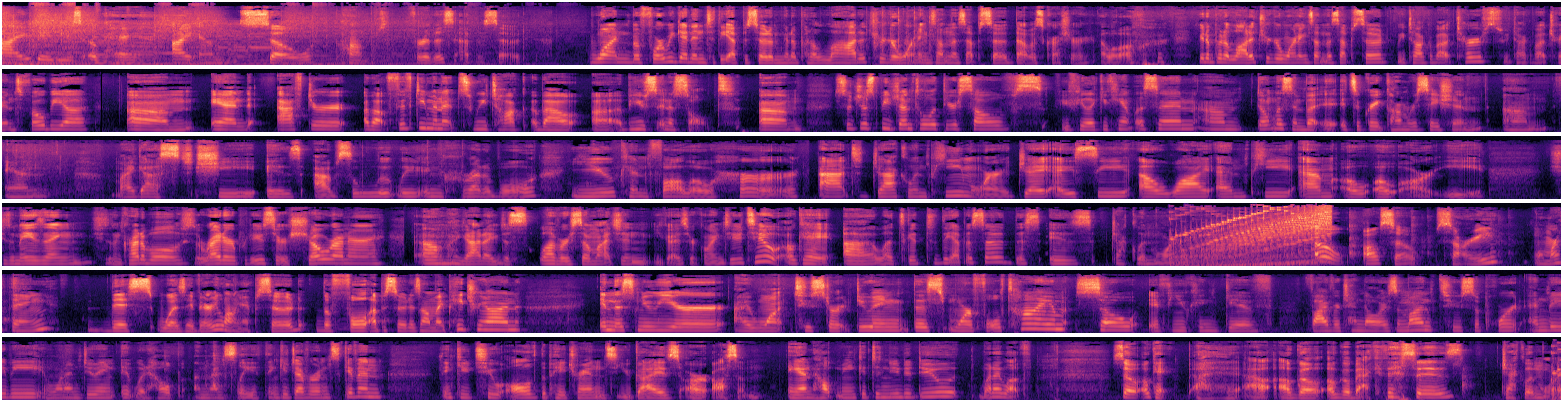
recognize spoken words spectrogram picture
Hi, babies. Okay, I am so pumped for this episode. One, before we get into the episode, I'm going to put a lot of trigger warnings on this episode. That was Crusher, lol. I'm going to put a lot of trigger warnings on this episode. We talk about TERFs, we talk about transphobia, um, and after about 50 minutes, we talk about uh, abuse and assault. Um, so just be gentle with yourselves. If you feel like you can't listen, um, don't listen, but it, it's a great conversation. Um, and my guest, she is absolutely incredible. You can follow her at Jacqueline P. Moore, J A C L Y N P M O O R E. She's amazing. She's incredible. She's a writer, producer, showrunner. Oh my god, I just love her so much, and you guys are going to too. Okay, uh, let's get to the episode. This is Jacqueline Moore. Oh, also, sorry, one more thing. This was a very long episode. The full episode is on my Patreon. In this new year, I want to start doing this more full time. So if you can give five or ten dollars a month to support N Baby and what I'm doing, it would help immensely. Thank you to everyone's given. Thank you to all of the patrons. You guys are awesome and help me continue to do what I love. So okay, I'll, I'll go. I'll go back. This is Jacqueline Moore.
